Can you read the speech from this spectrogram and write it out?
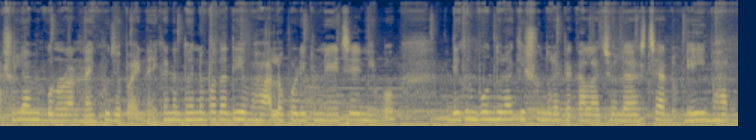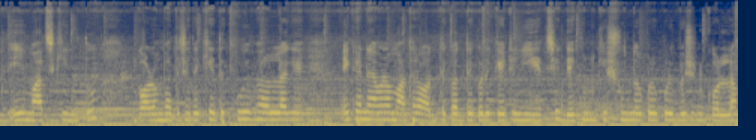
আসলে আমি কোনো রান্নায় খুঁজে পাই না। এখানে ধন্যপাতা দিয়ে ভালো করে একটু নেড়ে নিব। দেখুন বন্ধুরা, কি সুন্দর একটা কালার চলে আসছে। আর এই ভাত, এই মাছ কিন্তু গরম ভাতের সাথে খেতে খুবই ভালো লাগে। এখানে আমরা মাথার অর্ধেক অর্ধেক করে কেটে নিয়েছি। দেখুন কি সুন্দর করে পরিবেশন করলাম।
